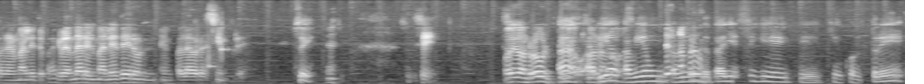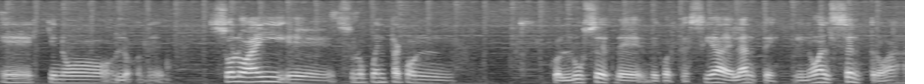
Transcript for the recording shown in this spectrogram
Para el malete, para agrandar el maletero en, palabras simples. Sí. sí. Oigan, Raúl. Ah, había, un, ah, detalle sí que, encontré, eh, que no eh, solo hay, eh, solo cuenta con con luces de, cortesía adelante y no al centro ¿ah?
